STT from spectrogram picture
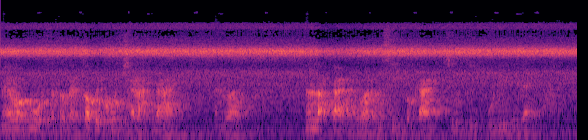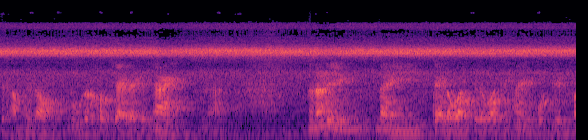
แม้ว่าโง่สักเท่าไหร่ก็เป็นคนฉลาดได้นั่นว่านั้นหลักการนั้นว่าทั้งสี่ประการสุจิปุรินี่แหละ จะทำให้เรารู้และเข้าใจอะไรได้ง่ายนะดังนั้นเองในแต่ละวันแต่ละวันที่ให้บทเรียนไป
